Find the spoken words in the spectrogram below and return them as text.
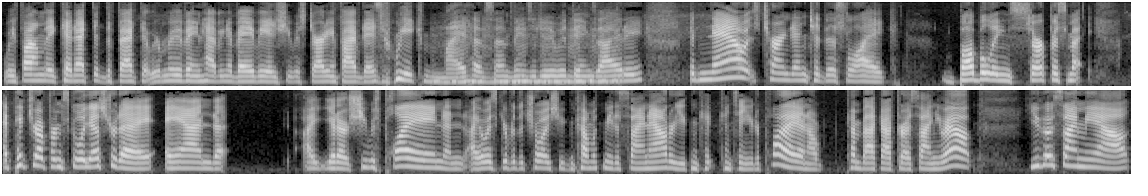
we finally connected the fact that we're moving, having a baby, and she was starting five days a week mm-hmm. might have something to do with the mm-hmm. anxiety. But now it's turned into this like bubbling surface. I picked her up from school yesterday, and I, you know, she was playing, and I always give her the choice: you can come with me to sign out, or you can c- continue to play, and I'll come back after I sign you out. You go sign me out.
